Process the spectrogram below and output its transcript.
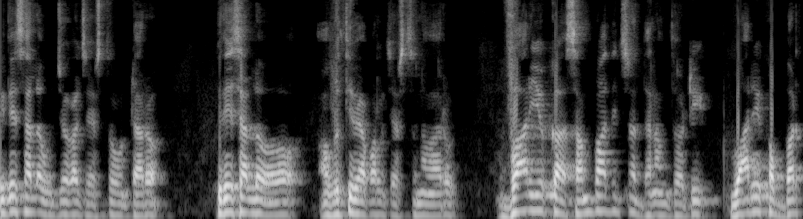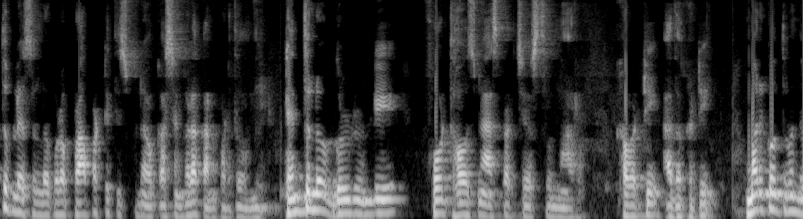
విదేశాల్లో ఉద్యోగాలు చేస్తూ ఉంటారో విదేశాల్లో వృత్తి వ్యాపారం చేస్తున్నవారు వారి యొక్క సంపాదించిన ధనంతో వారి యొక్క బర్త్ ప్లేసుల్లో కూడా ప్రాపర్టీ తీసుకునే అవకాశం కూడా కనపడుతుంది టెన్త్లో గురుడు నుండి ఫోర్త్ హౌస్ని ఆస్పెక్ట్ చేస్తున్నారు. కాబట్టి అదొకటి. మరికొంతమంది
